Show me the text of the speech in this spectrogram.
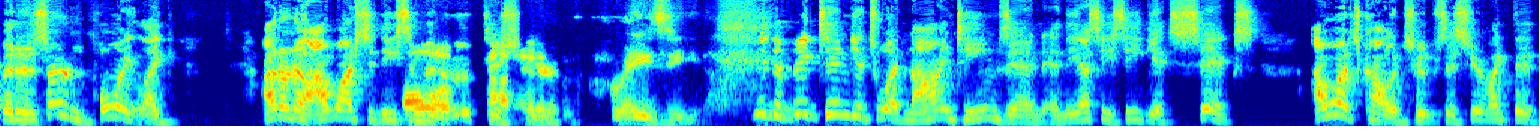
but at a certain point, like I don't know. I watched a decent bit of hoops this year. crazy. Yeah, the Big Ten gets what nine teams in, and the SEC gets six. I watched college hoops this year. Like the,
